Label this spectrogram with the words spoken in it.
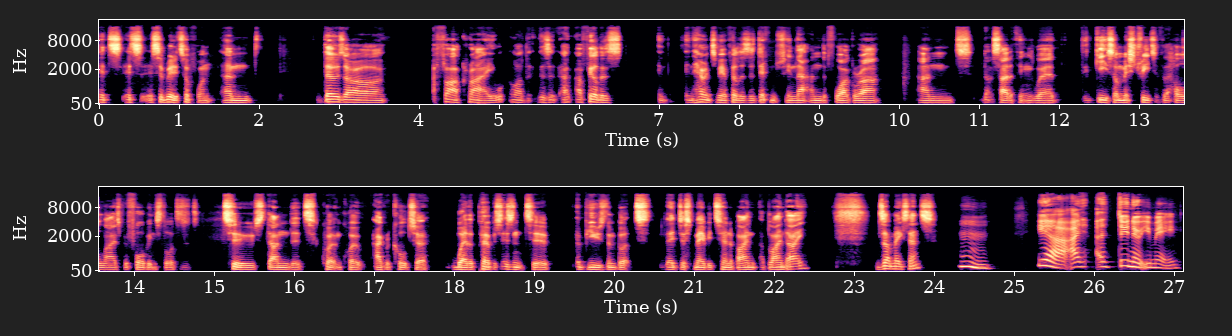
It's it's it's a really tough one, and those are a far cry. Well, there's a, I feel there's inherent to me. I feel there's a difference between that and the foie gras and that side of things where the geese are mistreated for their whole lives before being slaughtered to standard quote unquote agriculture where the purpose isn't to abuse them, but they just maybe turn a blind, a blind eye. Does that make sense? Mm. Yeah, I, I do know what you mean.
